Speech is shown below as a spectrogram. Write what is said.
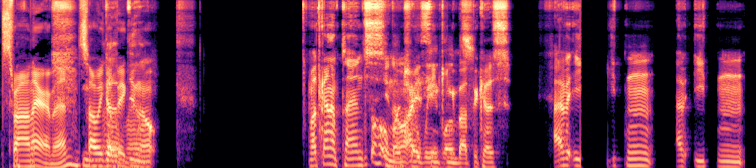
It's trial and error, man. That's how we got big. you know, what kind of plants There's a whole you know bunch are you thinking ones. about? Because I've eaten, I've eaten.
